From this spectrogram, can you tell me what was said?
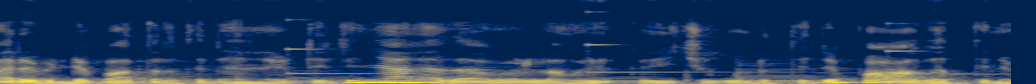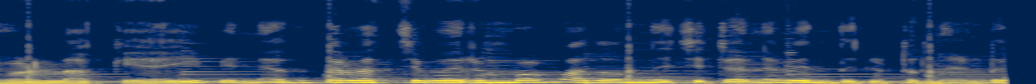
വരവിന്റെ പാത്രത്തിൽ തന്നെ ഇട്ടിട്ട് ഞാനത് ആ വെള്ളം ഒഴിച്ച് കൊടുത്തിട്ട് പാകത്തിന് വെള്ളമൊക്കെ ആയി. പിന്നെ അത് തിളച്ച് വരുമ്പം അത് ഒന്നിച്ചിട്ട് തന്നെ വെന്ത് കിട്ടുന്നുണ്ട്.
